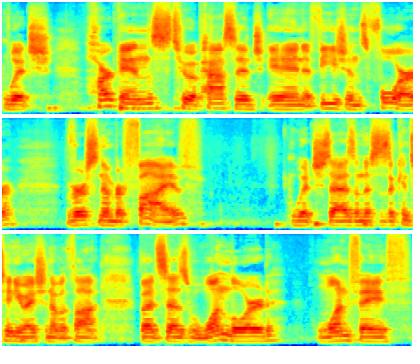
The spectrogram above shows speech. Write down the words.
which harkens to a passage in Ephesians four, verse number five, which says, and this is a continuation of a thought, but it says one Lord, one faith,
